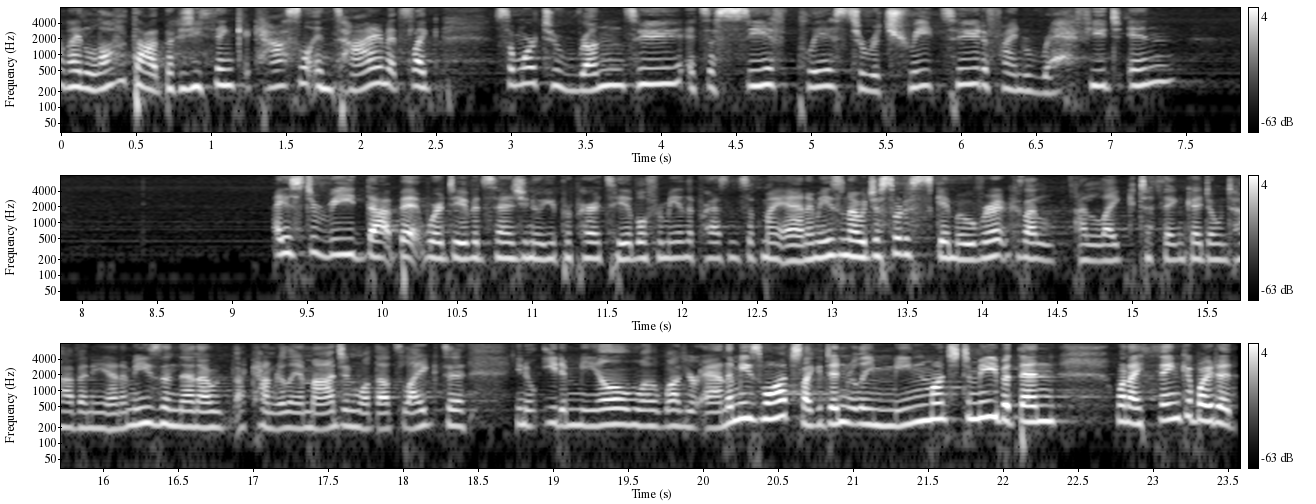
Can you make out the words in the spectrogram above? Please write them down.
And I love that because you think a castle in time, it's like somewhere to run to, it's a safe place to retreat to, to find refuge in. I used to read that bit where David says, you know, you prepare a table for me in the presence of my enemies, and I would just sort of skim over it because I, I like to think I don't have any enemies, and then I, I can't really imagine what that's like to, you know, eat a meal while, while your enemies watch. Like, it didn't really mean much to me, but then when I think about it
